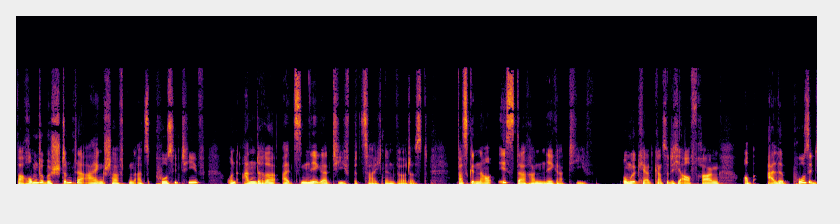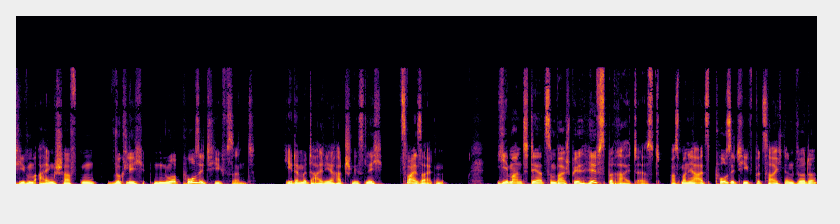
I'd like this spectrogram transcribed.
warum du bestimmte Eigenschaften als positiv und andere als negativ bezeichnen würdest. Was genau ist daran negativ? Umgekehrt kannst du dich auch fragen, ob alle positiven Eigenschaften wirklich nur positiv sind. Jede Medaille hat schließlich zwei Seiten. Jemand, der zum Beispiel hilfsbereit ist, was man ja als positiv bezeichnen würde,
